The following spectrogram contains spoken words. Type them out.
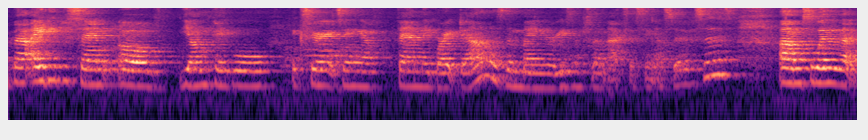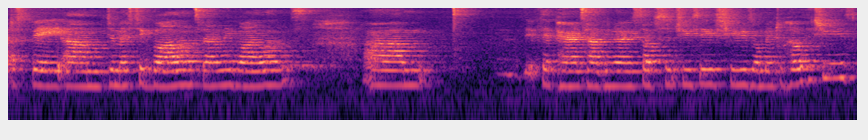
About 80% of young people experiencing a family breakdown is the main reason for them accessing our services. Um, so whether that just be um, domestic violence, family violence, um, if their parents have you know substance use issues or mental health issues,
